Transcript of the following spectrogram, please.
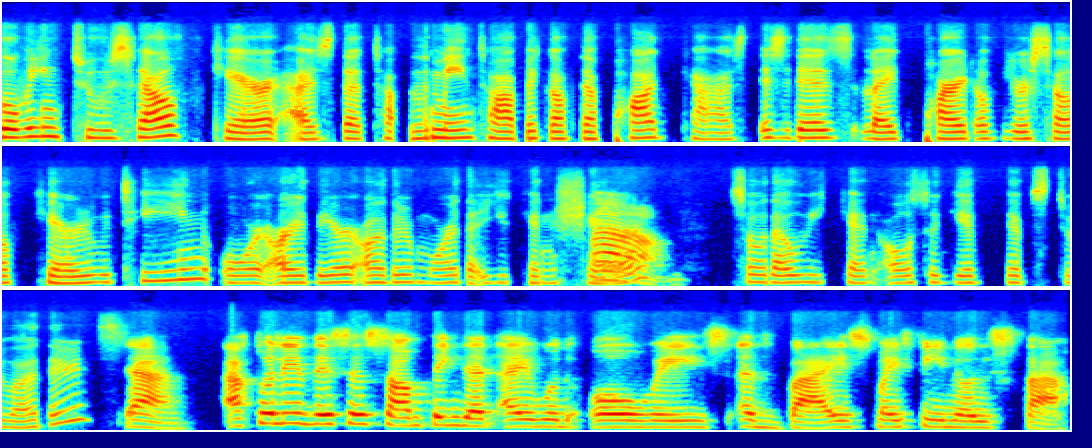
Going to self care as the, to- the main topic of the podcast, is this like part of your self care routine, or are there other more that you can share Ah, so that we can also give tips to others? yeah. Actually, this is something that I would always advise my female staff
